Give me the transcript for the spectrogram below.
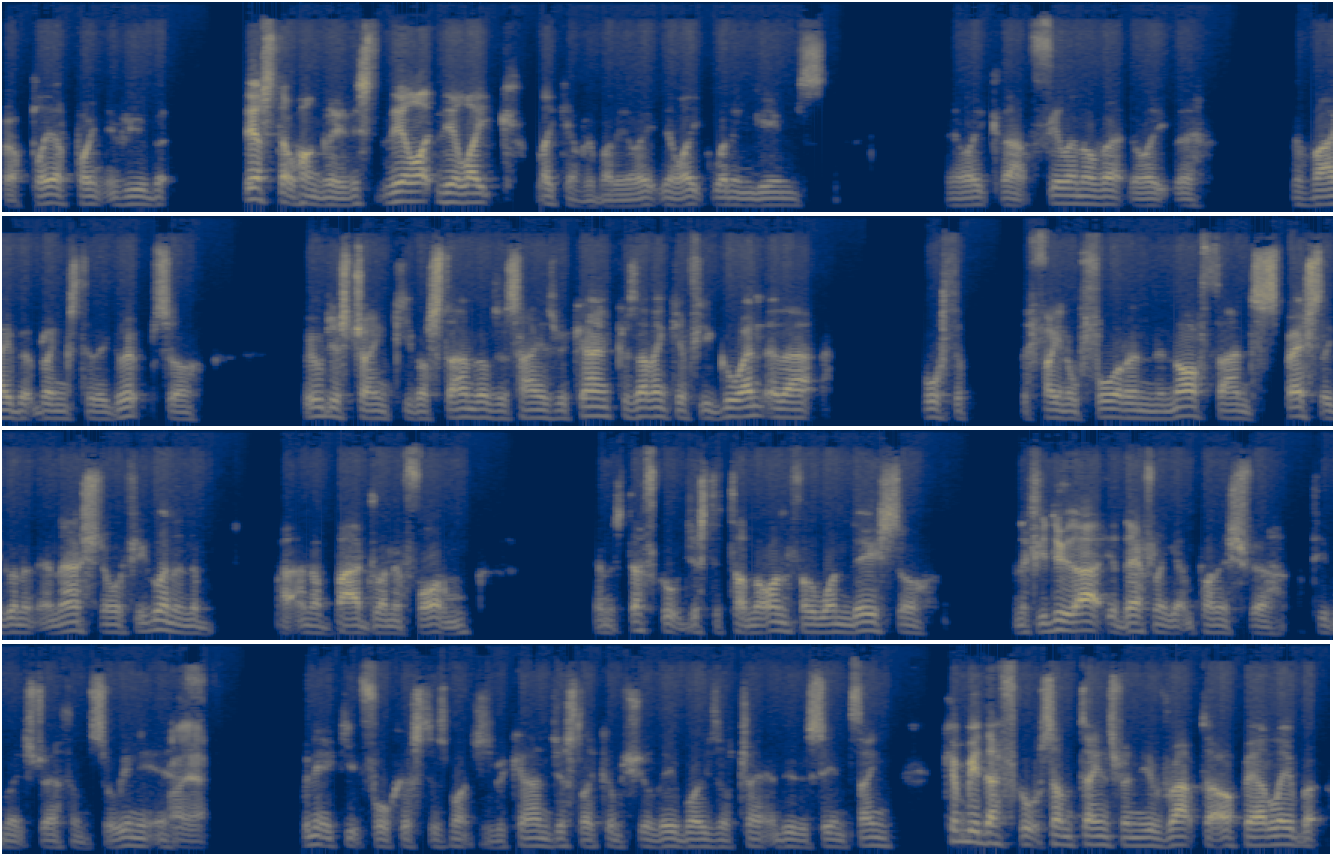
from a player point of view, but they're still hungry. They they like they like like everybody, right? They like winning games. They like that feeling of it. They like the the vibe it brings to the group. So we'll just try and keep our standards as high as we can. Because I think if you go into that, both the, the final four in the north and especially going into the national, if you're going in a in a bad run of form, then it's difficult just to turn it on for one day. So, and if you do that, you're definitely getting punished for a team like Streatham. So we need to. Oh, yeah. We need to keep focused as much as we can, just like I'm sure they boys are trying to do the same thing. It can be difficult sometimes when you've wrapped it up early, but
